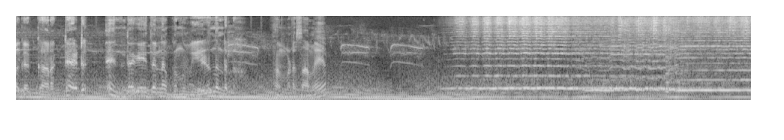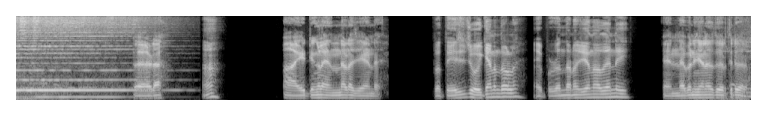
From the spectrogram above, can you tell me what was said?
കറക്റ്റ് കറക്റ്റായിട്ട് എന്റെ കയ്യിൽ തന്നെ ഒന്ന് വീഴുന്നുണ്ടല്ലോ. നമ്മുടെ സമയം. പേടാ. ആ? ആയിട്ട് നിങ്ങൾ എന്താടാ ചെയ്യണ്ടേ? പ്രത്യേകിച്ച് ചോദിക്കാൻ എന്താ ഉള്ളത് എപ്പോഴും എന്താണോ ചെയ്യുന്നത് അത് തന്നെ. എന്നാ പിന്നെ ഞാനത് തീർത്തിട്ട് വരാം.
